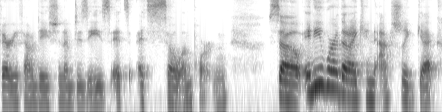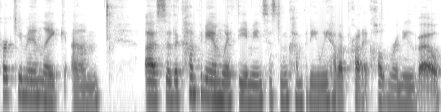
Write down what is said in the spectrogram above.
very foundation of disease. It's it's so important. So anywhere that I can actually get curcumin, like um, uh, so the company I'm with, the immune system company, we have a product called Renuvo,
